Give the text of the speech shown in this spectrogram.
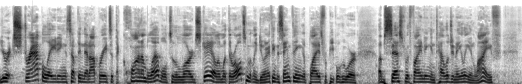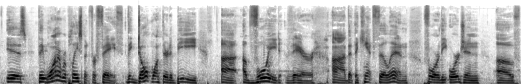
You're extrapolating something that operates at the quantum level to the large scale. And what they're ultimately doing, I think the same thing applies for people who are obsessed with finding intelligent alien life, is they want a replacement for faith. They don't want there to be uh, a void there uh, that they can't fill in for the origin of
